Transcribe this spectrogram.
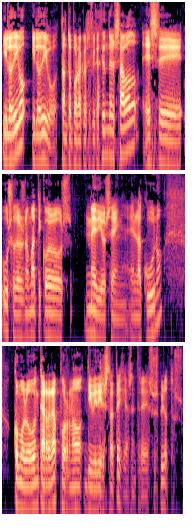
Y lo digo, y lo digo, tanto por la clasificación del sábado, ese uso de los neumáticos medios en, en la Q1, como luego en carrera por no dividir estrategias entre sus pilotos.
